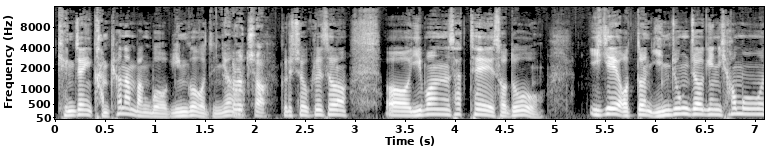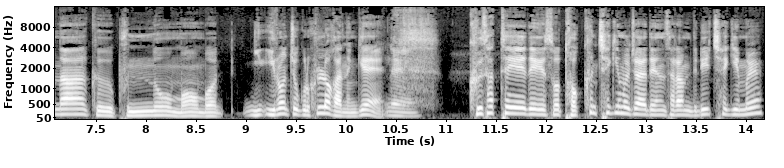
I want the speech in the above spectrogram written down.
굉장히 간편한 방법인 거거든요. 그렇죠. 그렇죠. 그래서 어 이번 사태에서도 이게 어떤 인종적인 혐오나 그 분노 뭐뭐 이런 쪽으로 흘러가는 게그 네. 사태에 대해서 더 큰 책임을 져야 되는 사람들이 책임을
